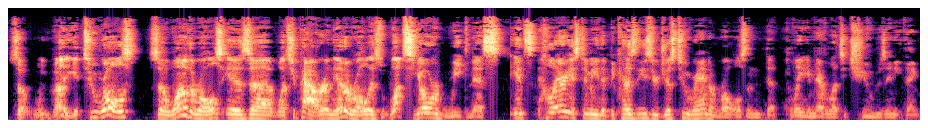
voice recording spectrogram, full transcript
So, well, you get two rolls. So one of the rolls is, uh, what's your power, and the other roll is, what's your weakness? It's hilarious to me that because these are just two random rolls, and that Palladium never lets you choose anything,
